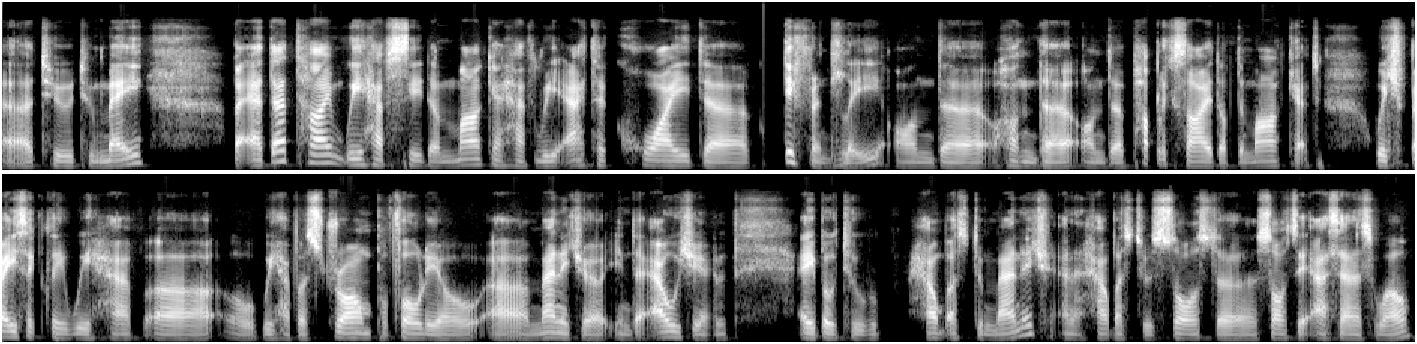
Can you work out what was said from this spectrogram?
uh, to to May, but at that time, we have seen the market have reacted quite uh, differently on the on the on the public side of the market, which basically we have uh, we have a strong portfolio uh, manager in the LGIM, able to help us to manage and help us to source the source the asset as well.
